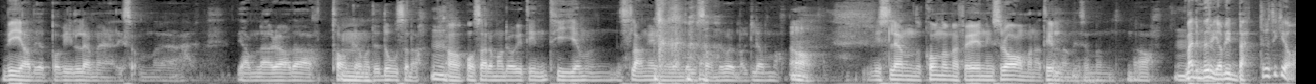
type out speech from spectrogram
Vi hade ett par villor med liksom eh, gamla röda takarna till doserna. Mm. Ja. Och så hade man dragit in tio slangar in i den dosan. Det var ju bara att glömma. Ja. Visserligen kom de med förhöjningsramarna till den liksom, men ja. Men det börjar bli bättre tycker jag.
